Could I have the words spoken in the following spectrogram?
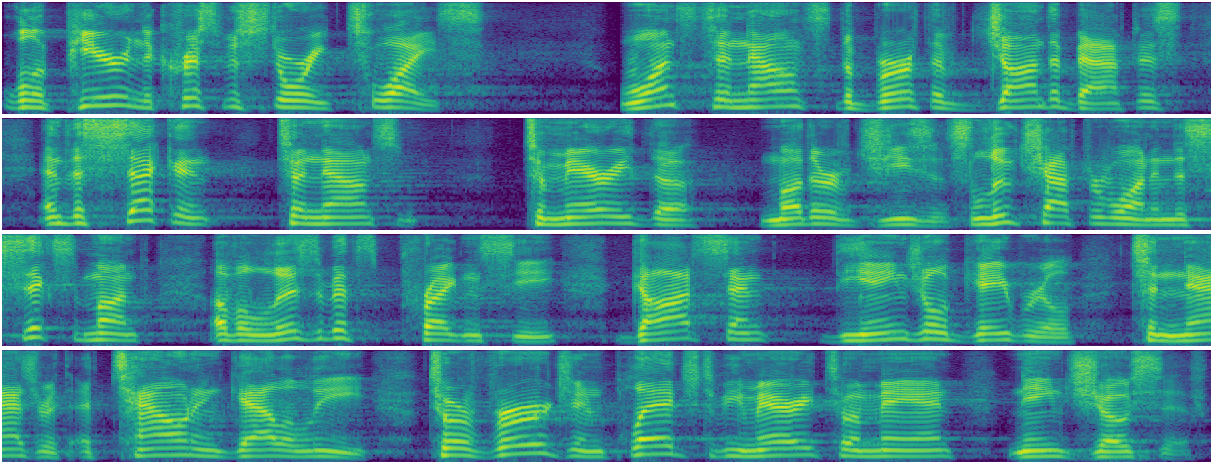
will appear in the Christmas story twice. Once to announce the birth of John the Baptist, and the second to announce to Mary, the mother of Jesus. Luke chapter 1, in the sixth month of Elizabeth's pregnancy, God sent the angel Gabriel to Nazareth, a town in Galilee, to a virgin pledged to be married to a man named Joseph,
